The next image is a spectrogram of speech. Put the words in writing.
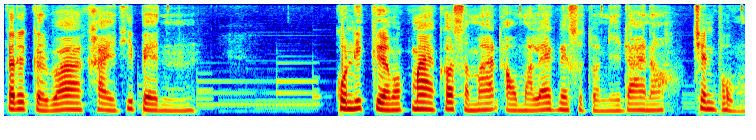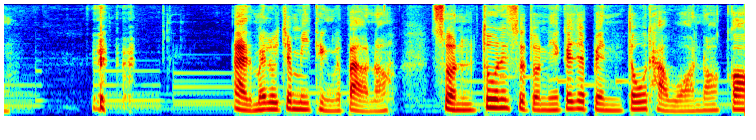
ก็ถ้าเกิดว่าใครที่เป็นคนที่เกลือมากๆ ก็สามารถเอามาแลกในส่วนตัวนี้ได้เนาะเช่นผม อาจจะไม่รู้จะมีถึงหรือเปล่าเนาะส่วนตู้ในส่วนตัวนี้ก็จะเป็นตู้ถาวรเนาะก็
